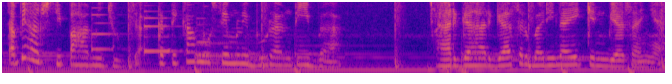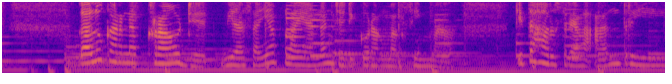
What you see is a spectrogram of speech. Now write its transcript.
Tapi harus dipahami juga, ketika musim liburan tiba, harga-harga serba dinaikin biasanya Lalu karena crowded, biasanya pelayanan jadi kurang maksimal. Kita harus rela antri,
